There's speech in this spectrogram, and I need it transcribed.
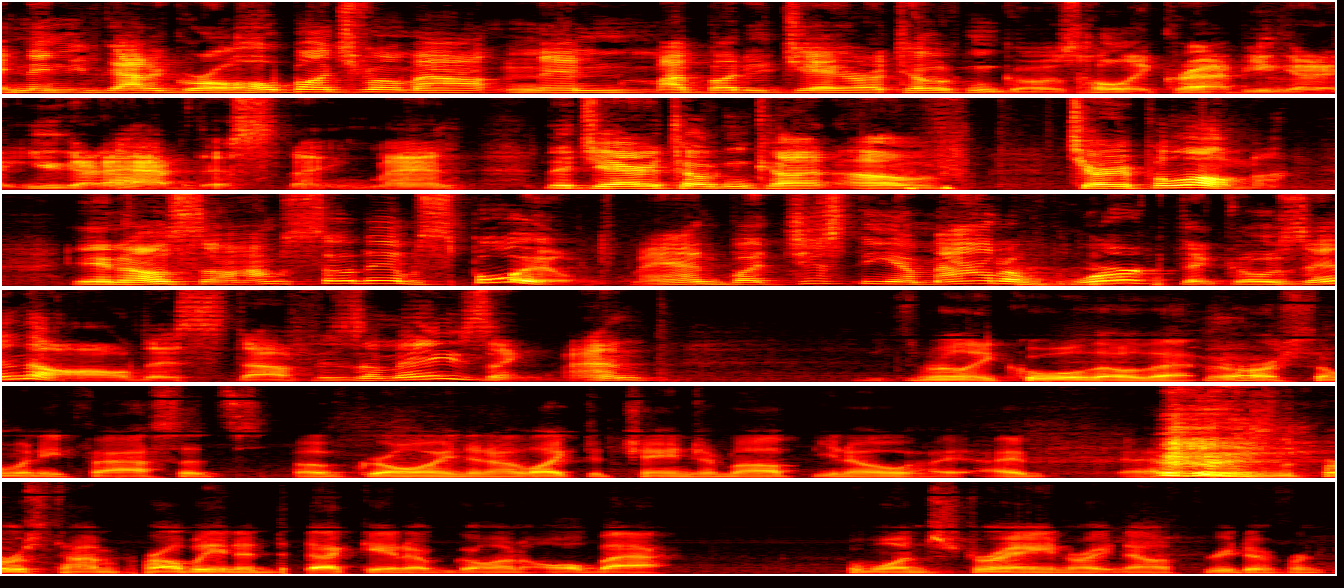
And then you've got to grow a whole bunch of them out, and then my buddy J.R. Token goes, "Holy crap! You gotta, you gotta have this thing, man! The J.R. Token cut of Cherry Paloma, you know. So I'm so damn spoiled, man. But just the amount of work that goes into all this stuff is amazing, man. It's really cool though that there are so many facets of growing, and I like to change them up. You know, I, I, this is the first time probably in a decade I've gone all back to one strain. Right now, three different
